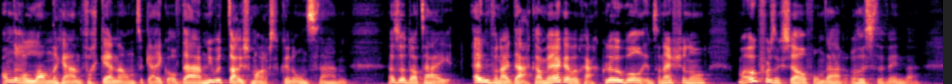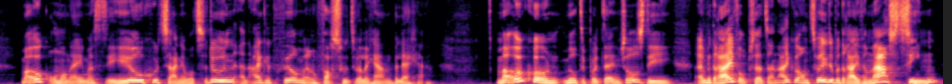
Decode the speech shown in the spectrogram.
andere landen gaan verkennen om te kijken of daar nieuwe thuismarkten kunnen ontstaan. Zodat hij en vanuit daar kan werken. Wil graag global, international, maar ook voor zichzelf om daar rust te vinden. Maar ook ondernemers die heel goed zijn in wat ze doen en eigenlijk veel meer in vastgoed willen gaan beleggen. Maar ook gewoon multipotentials die een bedrijf opzetten en eigenlijk wel een tweede bedrijf ernaast zien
